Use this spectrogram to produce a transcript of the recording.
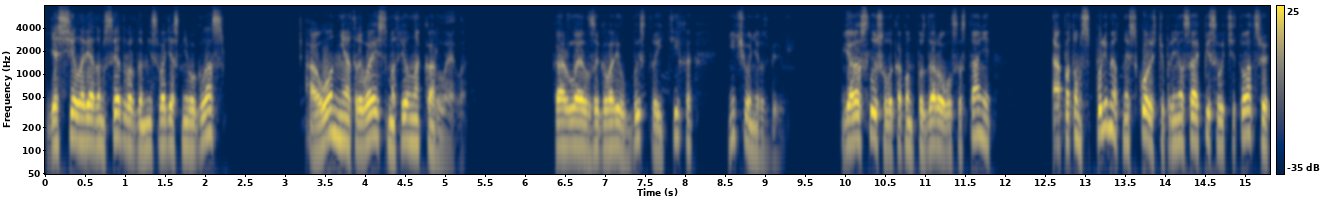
Я села рядом с Эдвардом, не сводя с него глаз, а он, не отрываясь, смотрел на Карлайла. Карлайл заговорил быстро и тихо, ничего не разберешь. Я расслышала, как он поздоровался с Таней, а потом с пулеметной скоростью принялся описывать ситуацию,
